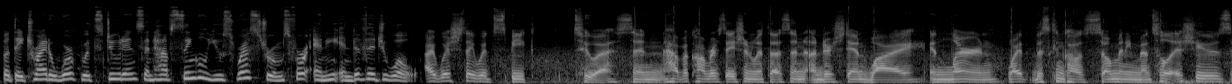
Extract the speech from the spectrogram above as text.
but they try to work with students and have single-use restrooms for any individual. I wish they would speak to us and have a conversation with us and understand why and learn why this can cause so many mental issues.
